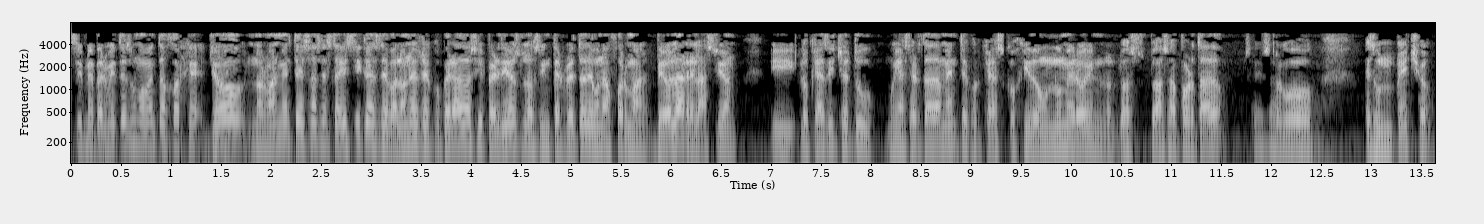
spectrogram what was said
Si me permites un momento, Jorge, yo normalmente esas estadísticas de balones recuperados y perdidos los interpreto de una forma. Veo la relación y lo que has dicho tú, muy acertadamente, porque has cogido un número y lo, lo has aportado, es algo es un hecho.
